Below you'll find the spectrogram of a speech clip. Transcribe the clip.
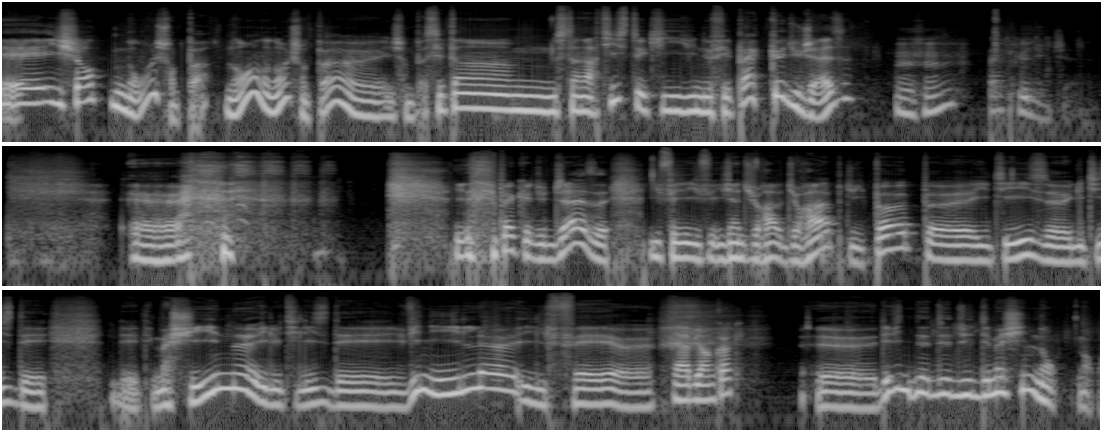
Et il chante Non, il chante pas. Non, non, non, il chante pas. euh, il chante pas. C'est un, c'est un artiste qui ne fait pas que du jazz. Mhm. Pas que du jazz. Euh, il ne fait pas que du jazz. Il, fait, il, fait- il vient du rap, du, rap, du hip-hop. euh, il utilise, euh, il utilise des, des, des machines. Il utilise des vinyles. Il fait euh, Et à Bangkok euh, des, vin- des, des- des machines. Non, non.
